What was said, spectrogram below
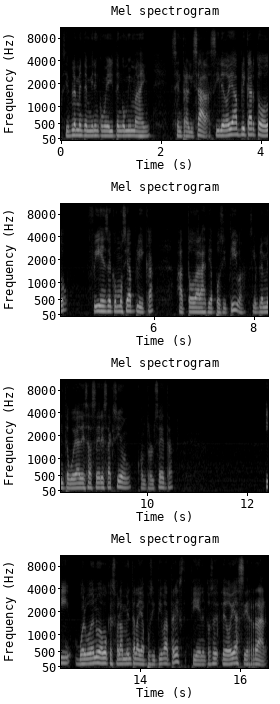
simplemente miren cómo yo tengo mi imagen centralizada. Si le doy a aplicar todo, fíjense cómo se aplica a todas las diapositivas. Simplemente voy a deshacer esa acción, control Z. Y vuelvo de nuevo que solamente la diapositiva 3 tiene. Entonces le doy a cerrar.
